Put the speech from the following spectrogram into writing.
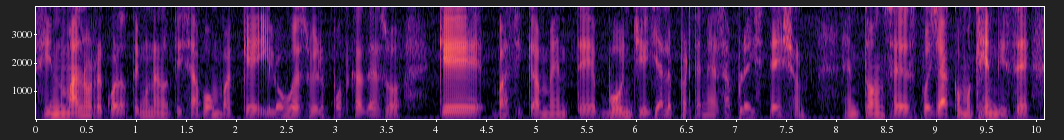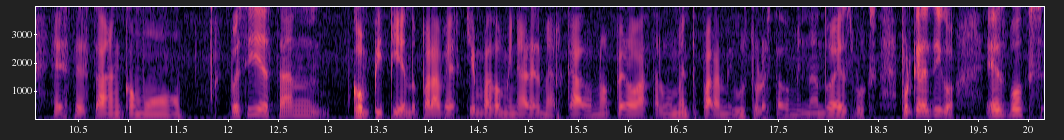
si mal no recuerdo, tengo una noticia bomba que, y luego voy a subir el podcast de eso, que básicamente Bungie ya le pertenece a PlayStation. Entonces, pues ya como quien dice, este, están como, pues sí, están compitiendo para ver quién va a dominar el mercado, ¿no? Pero hasta el momento para mi gusto lo está dominando Xbox, porque les digo, Xbox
